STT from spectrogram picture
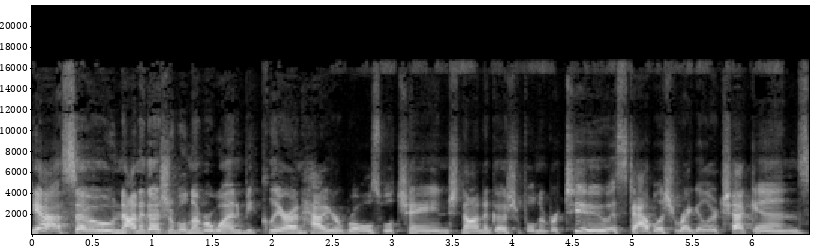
Yeah. So, non negotiable number one, be clear on how your roles will change. Non negotiable number two, establish regular check ins.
